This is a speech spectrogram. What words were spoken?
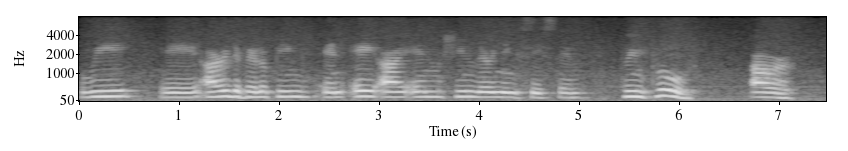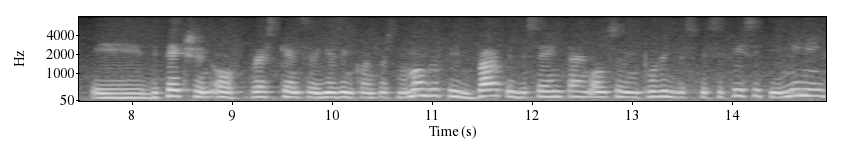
we uh, are developing an AI and machine learning system to improve our detection of breast cancer using contrast mammography, but at the same time also improving the specificity, meaning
